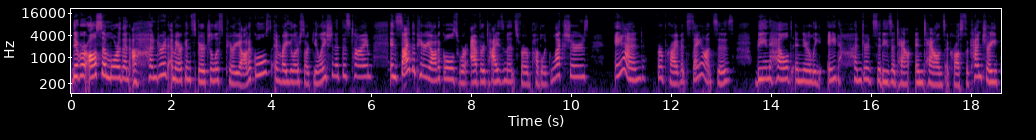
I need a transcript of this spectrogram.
There were also more than a hundred American spiritualist periodicals in regular circulation at this time. Inside the periodicals were advertisements for public lectures, and for private seances being held in nearly 800 cities and towns across the country.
